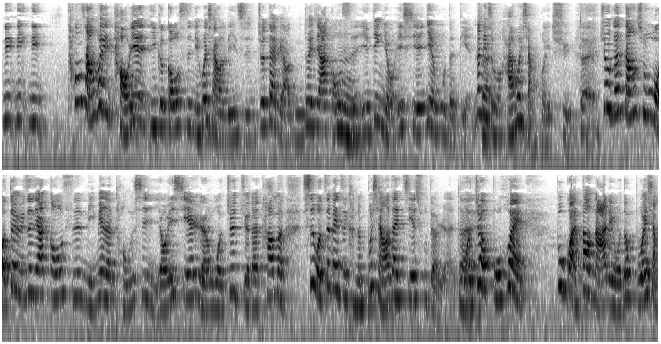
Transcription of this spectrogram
你你你。你通常会讨厌一个公司，你会想要离职，就代表你对这家公司一定有一些厌恶的点。嗯、那你怎么还会想回去？对，就跟当初我对于这家公司里面的同事有一些人，我就觉得他们是我这辈子可能不想要再接触的人，我就不会。不管到哪里，我都不会想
